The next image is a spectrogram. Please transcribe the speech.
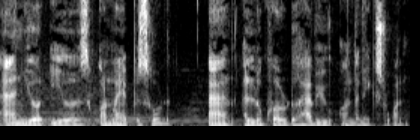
and your ears on my episode, and I look forward to have you on the next one.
